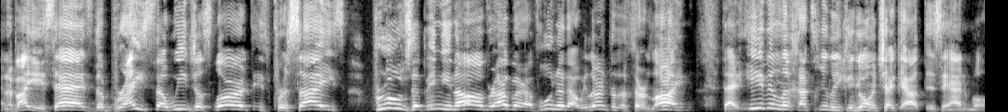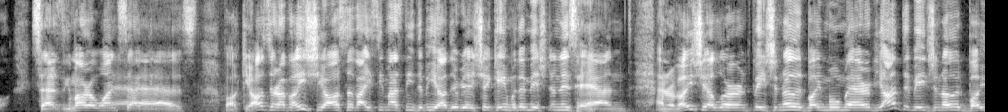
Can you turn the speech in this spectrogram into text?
and Abaye says the brisa that we just learned is precise, proves the opinion of Rabbi Ravuna that we learned to the third line, that even lechatchila you can go and check out this animal. Says the Gemara one yes. second. must need to be other Rav came with a mission in his hand, and Rav learned Beishan by Mum Erev Yantiv, Beishan by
